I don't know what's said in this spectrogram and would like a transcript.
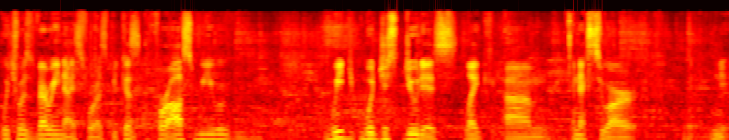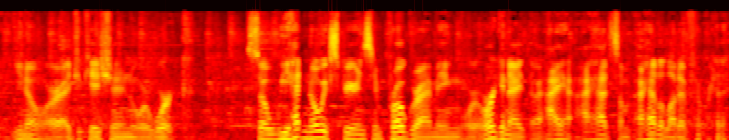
which was very nice for us because for us we were, we would just do this like um, next to our you know our education or work so we had no experience in programming or organize I, I had some I had a lot of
